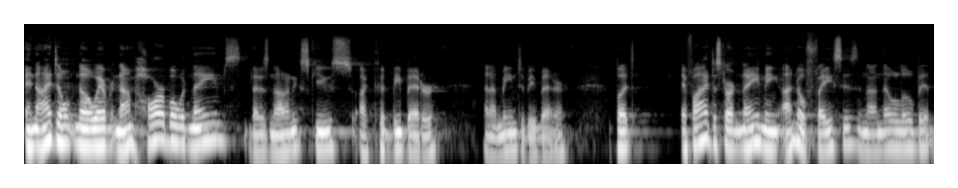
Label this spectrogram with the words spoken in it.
and I don't know every, I'm horrible with names. That is not an excuse. I could be better, and I mean to be better. But if I had to start naming, I know faces and I know a little bit.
